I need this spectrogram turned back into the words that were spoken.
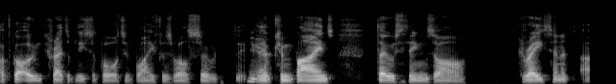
I've got an incredibly supportive wife as well. So you know, combined, those things are great. And I,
